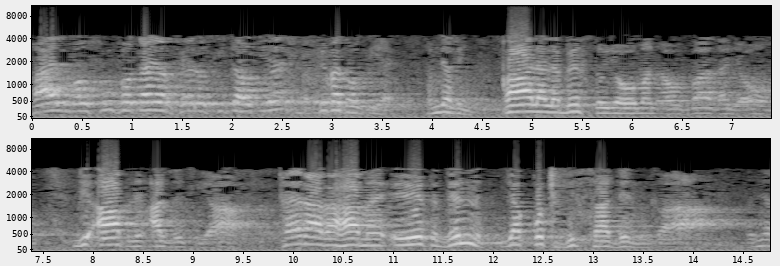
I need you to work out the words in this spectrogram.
فائل موصوف ہوتا ہے اور فیل اس کی کیا ہوتی ہے؟ صفت ہوتی ہے۔ سمجھا سی کال لبست یومن او بعد یوم۔ جی آپ نے عرض کیا، ٹھہرا رہا میں ایک دن یا کچھ حصہ دن کا۔ سمجھا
